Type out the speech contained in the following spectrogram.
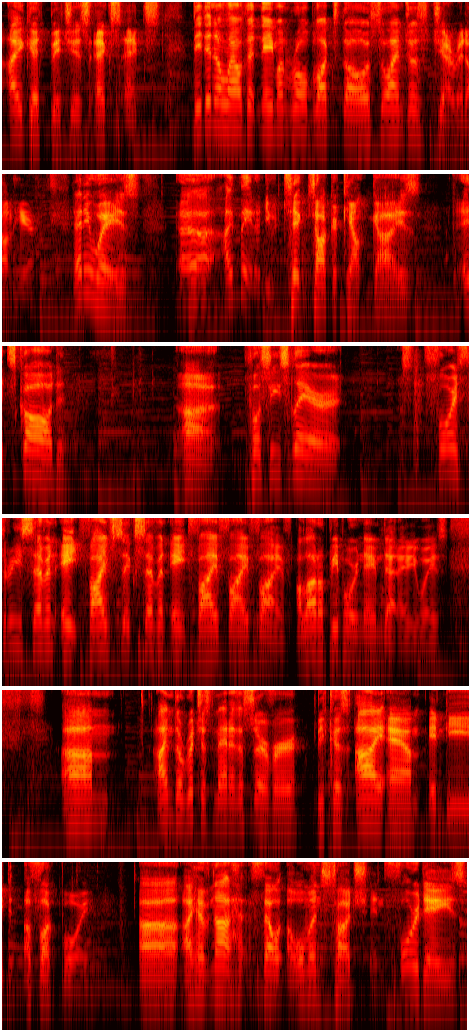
I get bitches, XX. They didn't allow that name on Roblox, though, so I'm just Jared on here. Anyways, uh, I made a new TikTok account, guys. It's called, uh, Pussy Slayer Four three seven eight five six seven eight five five five. A lot of people were named that, anyways. Um, I'm the richest man in the server because I am indeed a fuckboy. Uh, I have not felt a woman's touch in four days.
